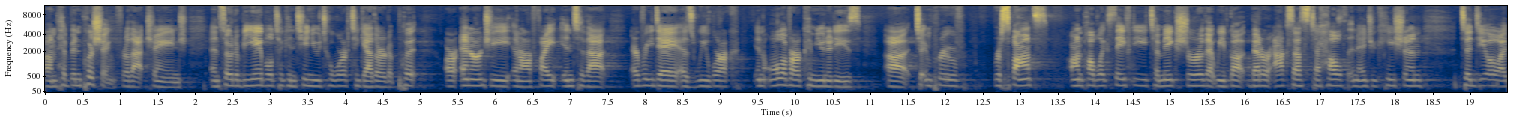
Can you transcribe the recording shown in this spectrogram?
um, have been pushing for that change. And so to be able to continue to work together to put our energy and our fight into that every day as we work in all of our communities uh, to improve response on public safety, to make sure that we've got better access to health and education, to deal. I,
